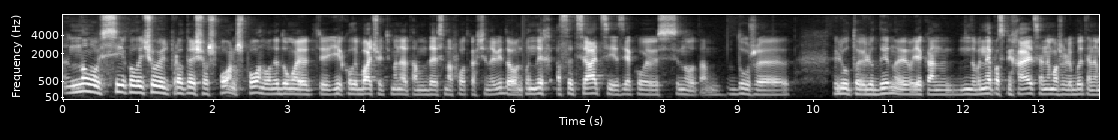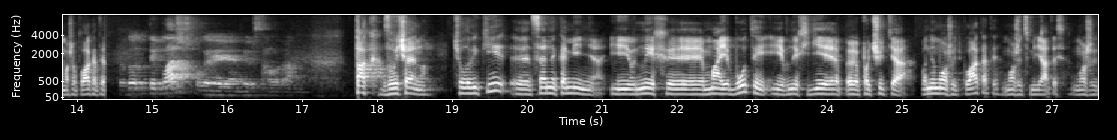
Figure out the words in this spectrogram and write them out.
Ну, всі, коли чують про те, що шпон, шпон, вони думають, і коли бачать мене там десь на фотках чи на відео, в них асоціації з якоюсь ну там дуже лютою людиною, яка не посміхається, не може любити, не може плакати. Тобто ти плачеш, коли дивишся мелодраму? Так, звичайно. Чоловіки е, це не каміння, і в них е, має бути, і в них є е, почуття. Вони можуть плакати, можуть сміятися, можуть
